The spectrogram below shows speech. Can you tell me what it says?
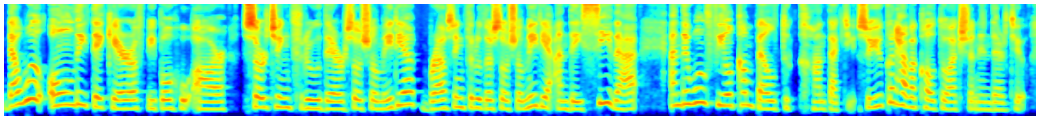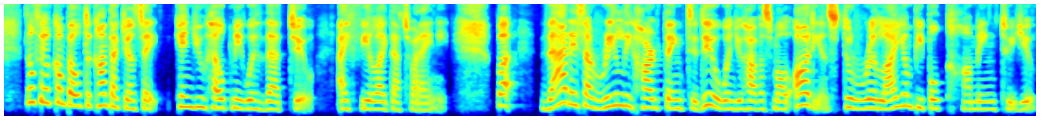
That will only take care of people who are searching through their social media, browsing through their social media, and they see that and they will feel compelled to contact you. So, you could have a call to action in there too. They'll feel compelled to contact you and say, Can you help me with that too? I feel like that's what I need. But that is a really hard thing to do when you have a small audience to rely on people coming to you.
